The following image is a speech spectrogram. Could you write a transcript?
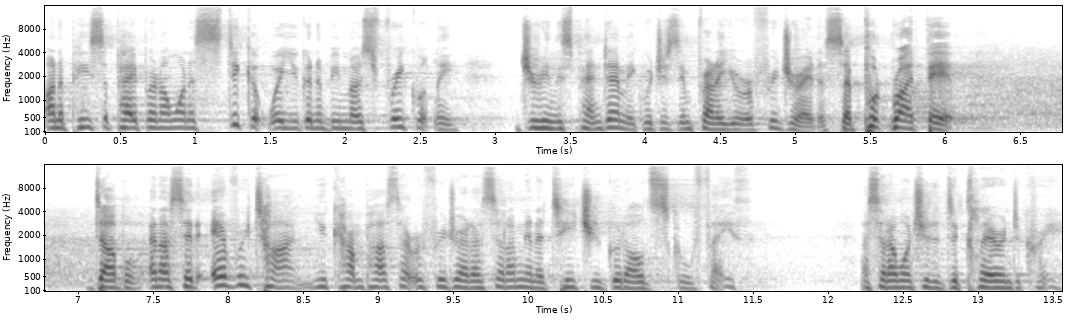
on a piece of paper, and I want to stick it where you're going to be most frequently during this pandemic, which is in front of your refrigerator. So put right there, double. And I said, every time you come past that refrigerator, I said, I'm going to teach you good old school faith. I said, I want you to declare and decree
